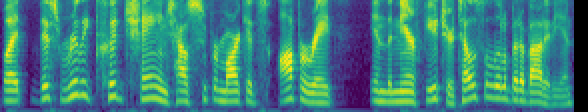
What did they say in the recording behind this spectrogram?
but this really could change how supermarkets operate in the near future. Tell us a little bit about it, Ian.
